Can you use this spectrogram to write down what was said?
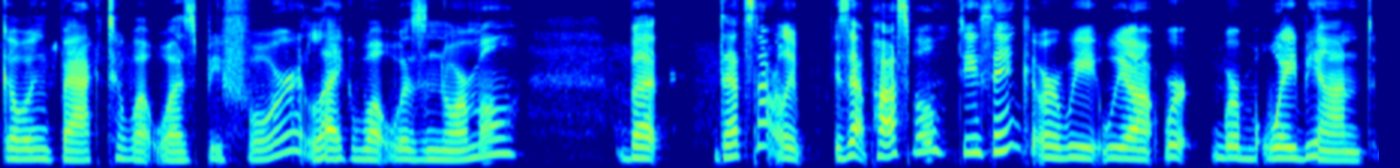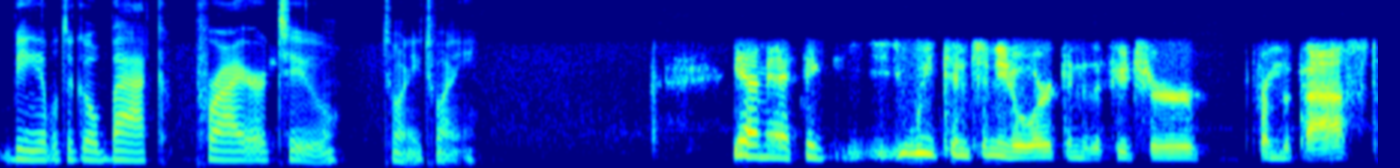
going back to what was before, like what was normal. But that's not really is that possible do you think? Or we we are we're we're way beyond being able to go back prior to 2020 yeah i mean i think we continue to work into the future from the past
